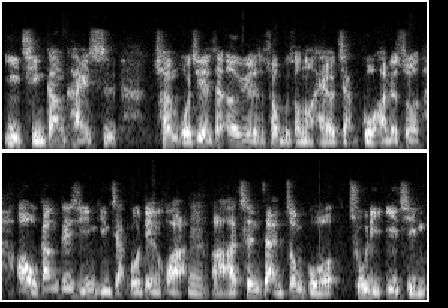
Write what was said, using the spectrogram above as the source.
疫情刚开始。川，我记得在二月的时候，川普总统还有讲过，他就说：“哦，我刚跟习近平讲过电话，啊，称赞中国处理疫情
